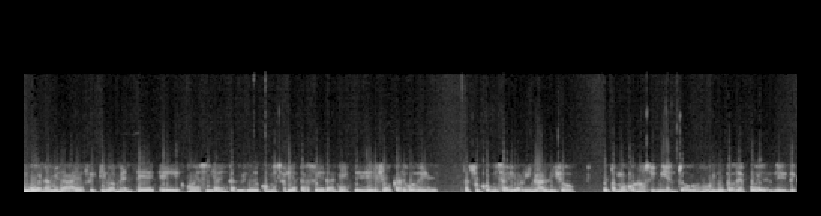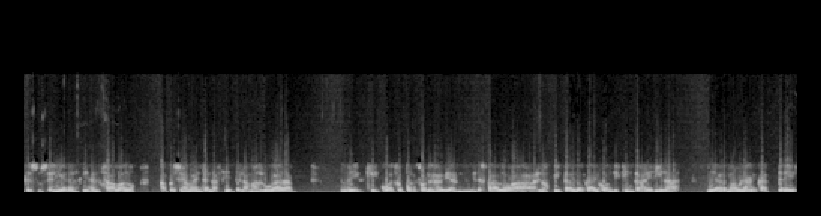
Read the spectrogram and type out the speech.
Bueno, mira, efectivamente, eh, como decía, ha intervenido Comisaría Tercera en este hecho a cargo del subcomisario Rinaldi. Yo tomó conocimiento unos minutos después de, que sucediera, es decir, el sábado aproximadamente a las 7 de la madrugada, de que cuatro personas habían ingresado al hospital local con distintas heridas de arma blanca, tres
